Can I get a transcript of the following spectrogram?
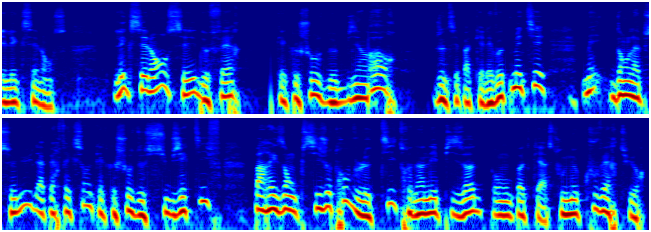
et l'excellence. L'excellence, c'est de faire quelque chose de bien. Or, je ne sais pas quel est votre métier, mais dans l'absolu, la perfection est quelque chose de subjectif. Par exemple, si je trouve le titre d'un épisode pour mon podcast ou une couverture,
